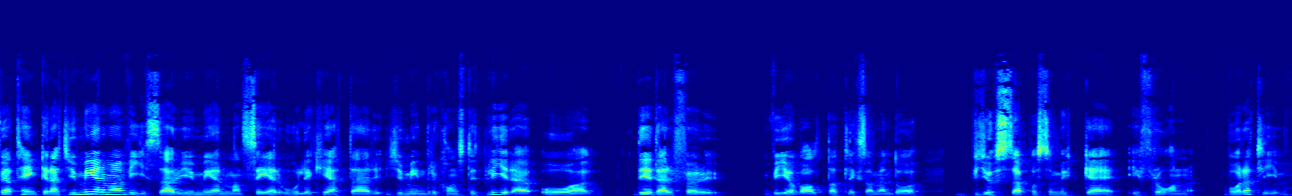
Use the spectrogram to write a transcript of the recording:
För jag tänker att ju mer man visar, ju mer man ser olikheter, ju mindre konstigt blir det. Och det är därför vi har valt att liksom ändå bjussa på så mycket ifrån vårt liv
